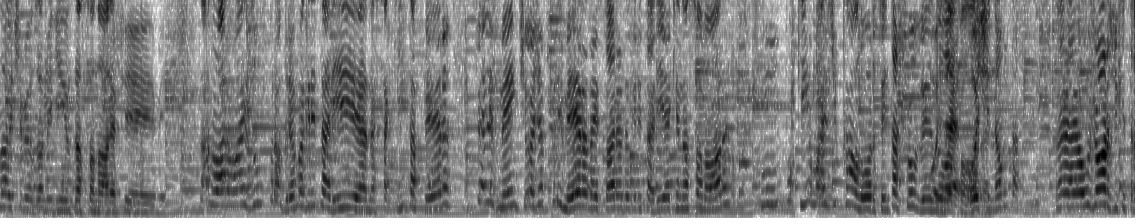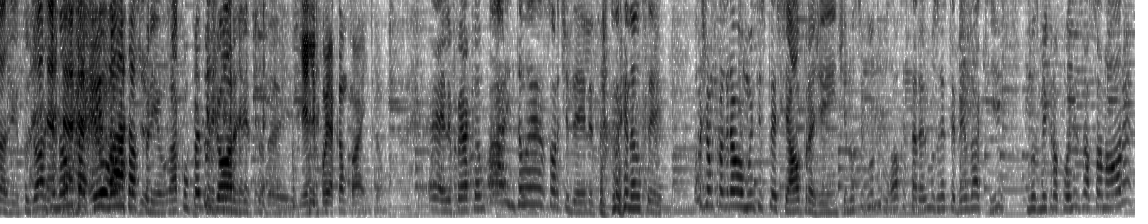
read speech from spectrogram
noite, meus amiguinhos da Sonora FM. Está no ar mais um programa Gritaria nessa quinta-feira. Felizmente, hoje é a primeira da história do Gritaria aqui na Sonora, com um pouquinho mais de calor, sem tá chovendo Pois lá é, fora. hoje não tá frio. É o Jorge que traz isso. O Jorge não tá aqui, não tá acho. frio. A culpa é do Jorge isso daí. E ele foi acampar, então. É, ele foi acampar, então é sorte dele, também não sei. Hoje é um programa muito especial pra gente. No segundo bloco estaremos recebendo aqui, nos microfones da Sonora,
